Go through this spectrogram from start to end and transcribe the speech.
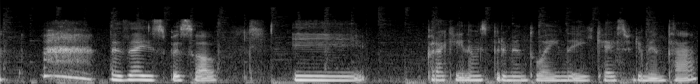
Mas é isso, pessoal. E para quem não experimentou ainda e quer experimentar,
